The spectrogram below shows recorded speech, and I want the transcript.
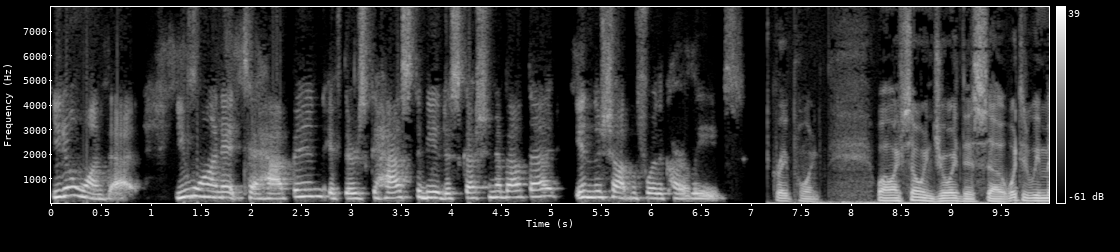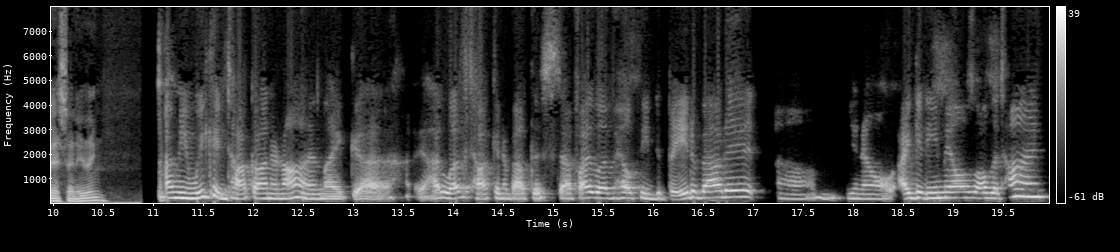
You don't want that. You want it to happen if there's has to be a discussion about that in the shop before the car leaves. Great point. Well, I've so enjoyed this. Uh, what did we miss? Anything? I mean, we can talk on and on. Like, uh, I love talking about this stuff. I love healthy debate about it. Um, you know, I get emails all the time.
